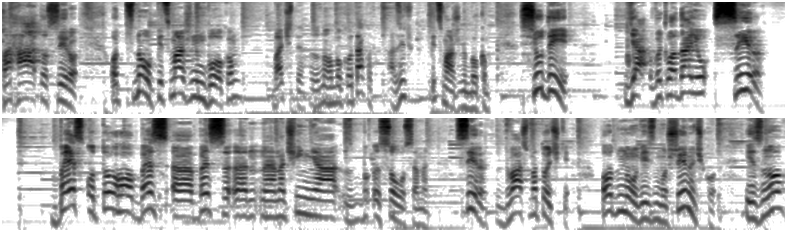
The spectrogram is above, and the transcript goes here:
багато сиру. От знову підсмаженим боком. Бачите, з одного боку отак, от, а з іншого підсмаженим боком. Сюди я викладаю сир без отого, без, е, без е, начиння з соусами. Сир, два шматочки. Одну візьму шиночку і знов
